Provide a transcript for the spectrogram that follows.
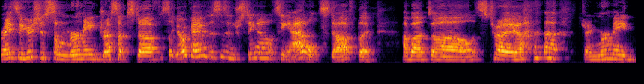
right? So here's just some mermaid dress up stuff. It's like, okay, this is interesting. I don't see adult stuff, but about uh, let's try uh, try mermaid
